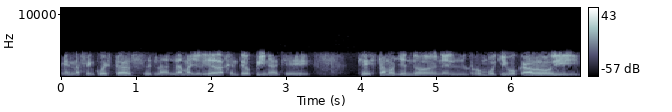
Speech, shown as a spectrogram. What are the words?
en las encuestas, la, la, mayoría de la gente opina que, que estamos yendo en el rumbo equivocado y,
